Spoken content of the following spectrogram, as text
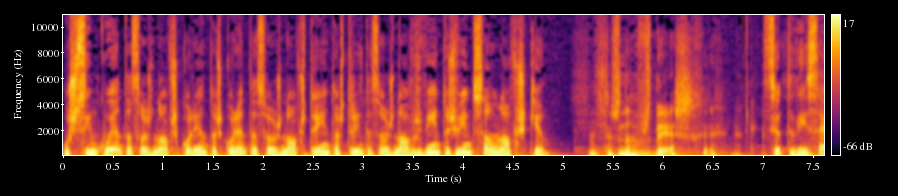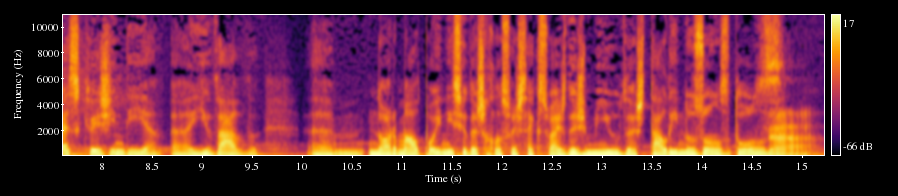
Os 50 são os novos 40, os 40 são os novos 30, os 30 são os novos 20, os 20 são os novos quê? Os novos 10. Se eu te dissesse que hoje em dia a idade hum, normal para o início das relações sexuais das miúdas está ali nos 11, 12, Não.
